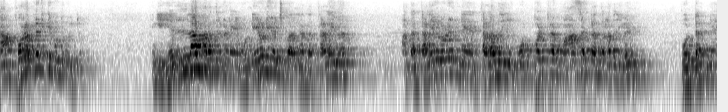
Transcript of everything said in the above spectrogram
நாம் புறக்கணிக்கப்பட்டு போயிட்டோம். இங்க எல்லாம் மறந்துருக்கேன் ஒன்னே ஒண்ணே வச்சு பாருங்க. அந்த தலைவர் அந்த தலைவரோட தளபதிகள் ஒப்பற்ற மாசற்ற தளபதிகள் பொட்டண்ணே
